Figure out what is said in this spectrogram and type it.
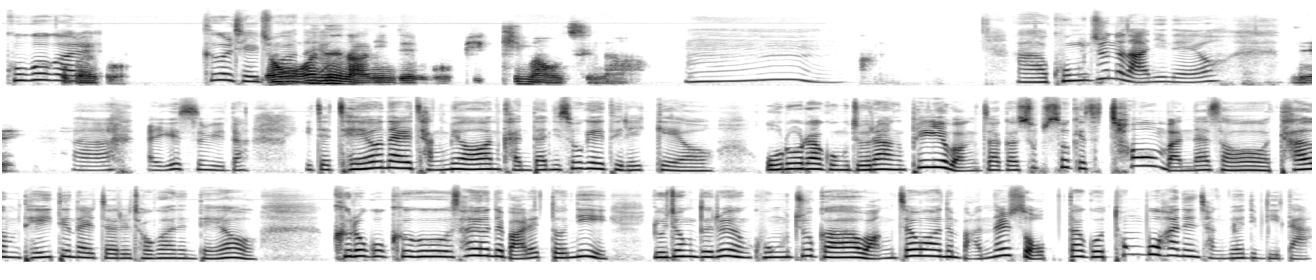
그거 그거가 말고 그걸 제일 좋아하나요? 영화는 아닌데 뭐 미키마우스나 음. 아, 공주는 아니네요. 네. 아, 알겠습니다. 이제 재현할 장면 간단히 소개해 드릴게요. 오로라 공주랑 필리 왕자가 숲속에서 처음 만나서 다음 데이트 날짜를 정하는데요. 그러고 그 사연을 말했더니 요정들은 공주가 왕자와는 만날 수 없다고 통보하는 장면입니다.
